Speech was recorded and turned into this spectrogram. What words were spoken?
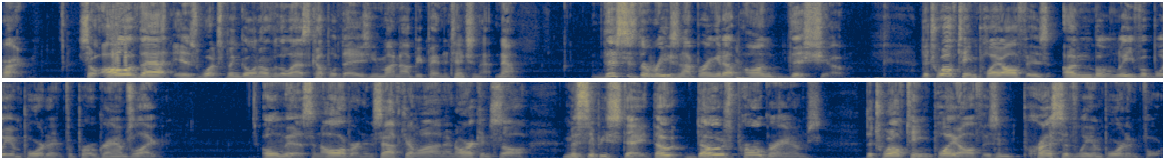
All right. So all of that is what's been going over the last couple days. You might not be paying attention to that. Now, this is the reason I bring it up on this show. The 12 team playoff is unbelievably important for programs like Ole Miss and Auburn and South Carolina and Arkansas, Mississippi State. Those programs, the 12 team playoff is impressively important for.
